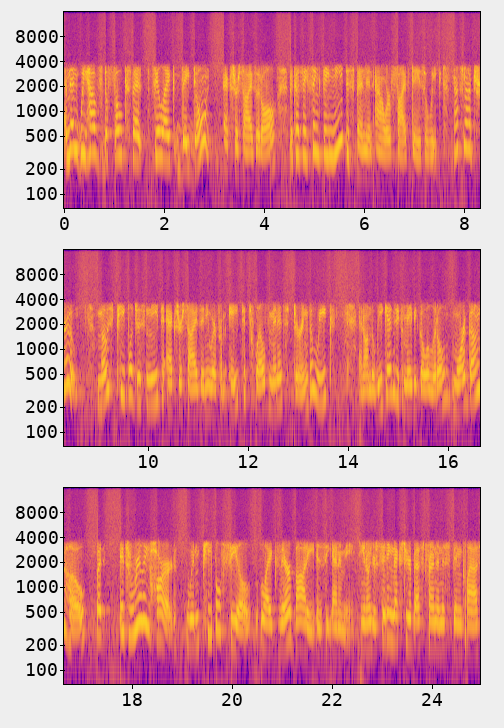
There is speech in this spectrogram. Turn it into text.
And then we have the folks that feel like they don't exercise at all because they think they need to spend an hour five days a week. That's not true. Most people just need to exercise anywhere from 8 to 12 minutes during the week. And on the weekends, you can maybe go a little more gung ho. But it's really hard when people feel like their body is the enemy. You know, you're sitting next to your best friend in the spin class,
